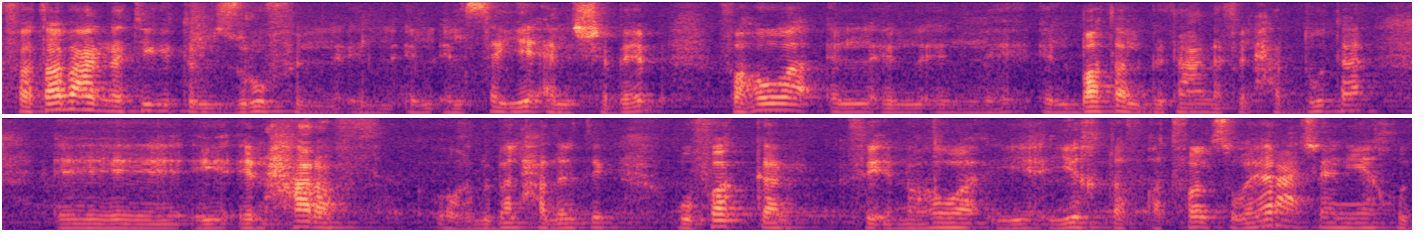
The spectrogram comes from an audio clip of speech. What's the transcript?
فطبعا نتيجة الظروف ال- ال- ال- السيئة للشباب فهو ال- ال- ال- البطل بتاعنا في الحدوتة آه، انحرف واخد بال حضرتك وفكر في إن هو يخطف أطفال صغيره عشان ياخد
